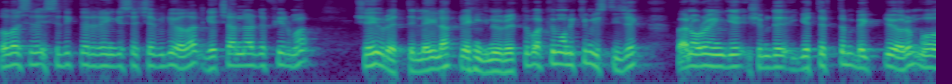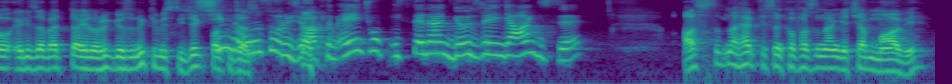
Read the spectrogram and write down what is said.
Dolayısıyla istedikleri rengi seçebiliyorlar. Geçenlerde firma şey üretti, leylak rengini üretti. Bakayım onu kim isteyecek? Ben o rengi şimdi getirttim, bekliyorum. O Elizabeth Taylor'ın gözünü kim isteyecek Şimdi bakacağız. onu soracaktım. en çok istenen göz rengi hangisi? Aslında herkesin kafasından geçen mavi.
